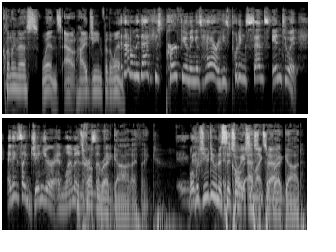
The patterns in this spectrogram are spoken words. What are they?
Cleanliness wins out. Hygiene for the win. And not only that, he's perfuming his hair. He's putting scents into it. I think it's like ginger and lemon It's or from the. Red God, I think. What would you do in a It's situation like Essence that? of Red God.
